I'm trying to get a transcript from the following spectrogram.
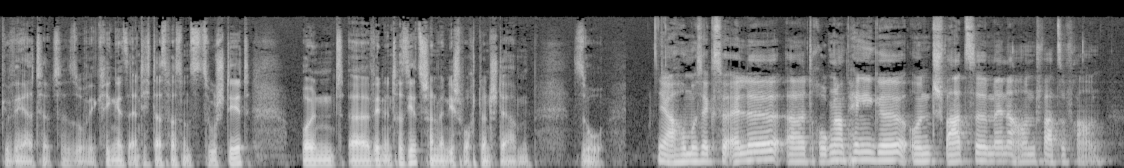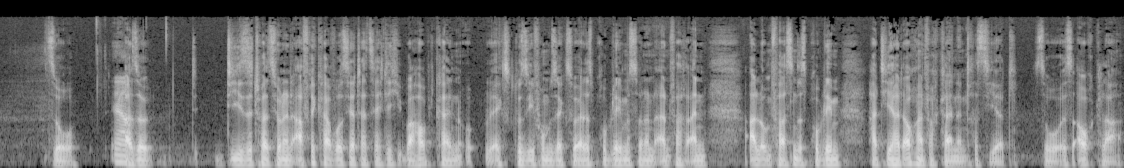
gewertet. So, wir kriegen jetzt endlich das, was uns zusteht. Und äh, wen interessiert es schon, wenn die Schwuchteln sterben? So. Ja, Homosexuelle, äh, Drogenabhängige und schwarze Männer und schwarze Frauen. So. Ja. Also die Situation in Afrika, wo es ja tatsächlich überhaupt kein exklusiv homosexuelles Problem ist, sondern einfach ein allumfassendes Problem, hat hier halt auch einfach keinen interessiert. So ist auch klar.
